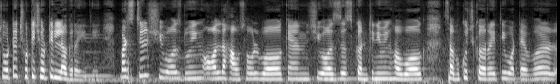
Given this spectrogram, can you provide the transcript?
चोटें छोटी छोटी लग रही थी। But still she was doing all the household work and she was just continuing her work सब कुछ कर रही थी वट एवर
